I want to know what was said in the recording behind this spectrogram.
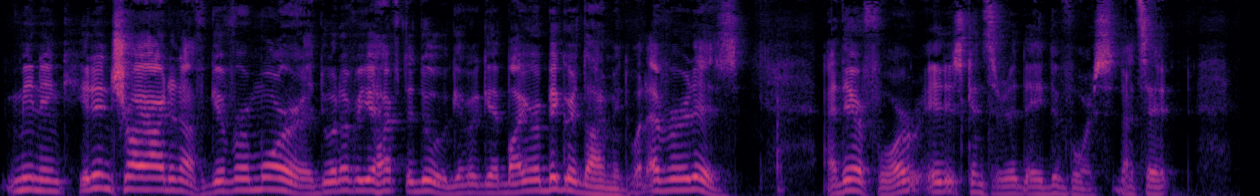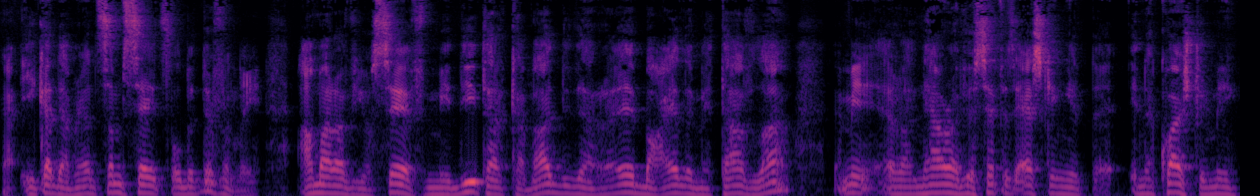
Meaning, he didn't try hard enough. Give her more. Do whatever you have to do. Give her, get buy her a bigger diamond, whatever it is, and therefore it is considered a divorce. That's it. And some say it's a little bit differently. Amar of Yosef, Meditar metavla. I mean, now Rav Yosef is asking it in a question, meaning,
